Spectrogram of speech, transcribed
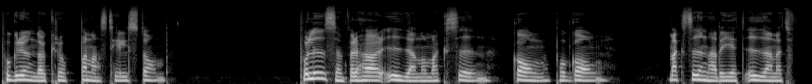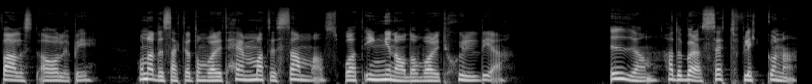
på grund av kropparnas tillstånd. Polisen förhör Ian och Maxine gång på gång. Maxine hade gett Ian ett falskt alibi. Hon hade sagt att de varit hemma tillsammans och att ingen av dem varit skyldiga. Ian hade bara sett flickorna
